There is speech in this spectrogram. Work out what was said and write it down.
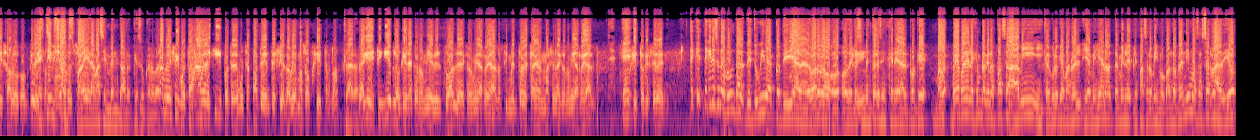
es algo concreto. Steve ¿no? Jobs Entonces, por ahí era más inventor que Zuckerberg. también sí, pues trabajaba en equipo, tenía muchas patentes, cierto, había más objetos, ¿no? Claro. Pero hay que distinguir lo que es la economía virtual de la economía real. Los inventores están más en la economía real, Eh, objetos que se ven. Te, te quería hacer una pregunta de tu vida cotidiana, Eduardo, o, o de los Sí. inventores en general, porque voy a poner el ejemplo que nos pasa a mí y calculo que a Manuel y a Emiliano también le- les pasa lo mismo. Cuando aprendimos a hacer radio,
